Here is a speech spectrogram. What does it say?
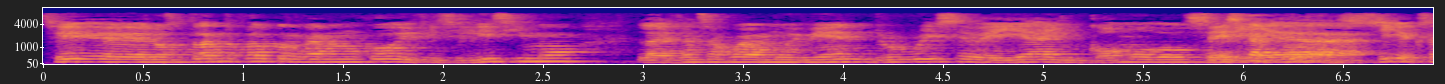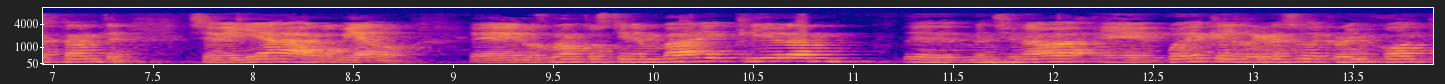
Sí, eh, los Atlanta Falcons ganan un juego dificilísimo, la defensa juega muy bien, Drew Brees se veía incómodo, se veía, sí, exactamente, se veía agobiado. Eh, los Broncos tienen bye, Cleveland eh, mencionaba, puede que el regreso de Kareem Hunt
